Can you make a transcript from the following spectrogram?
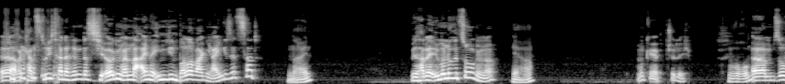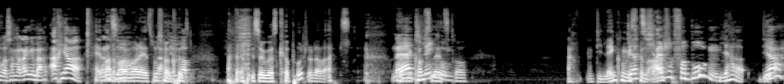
äh, aber kannst du dich dran erinnern, dass sich irgendwann mal einer in den Bollerwagen reingesetzt hat? Nein. Wir haben ja immer nur gezogen, ne? Ja. Okay, chillig. Warum? Ähm, so, was haben wir dann gemacht? Ach ja. Hey, warte, warte, warte, jetzt muss man kurz- ist irgendwas kaputt oder was? Naja, Oder wie die du Lenkung. Ach, die Lenkung Die ist hat im sich Arsch. einfach verbogen. ja, die, Ja.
